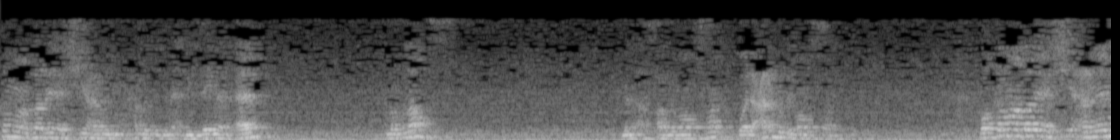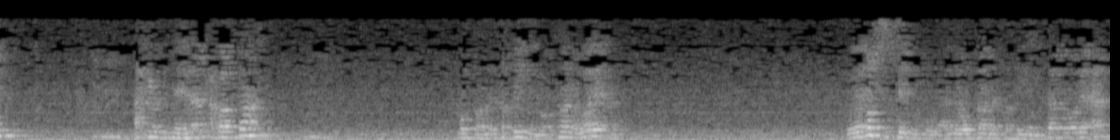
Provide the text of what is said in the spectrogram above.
كما برئ الشيعة من محمد بن أبي زين الآن مخلاص من أصحاب الإمام ولعنه الإمام وكما برئ الشيعة من أحمد بن هلال عبرتان وكان تقيا وكان ورعا. وينص السيد أنه كان تقيا كان ورعا.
